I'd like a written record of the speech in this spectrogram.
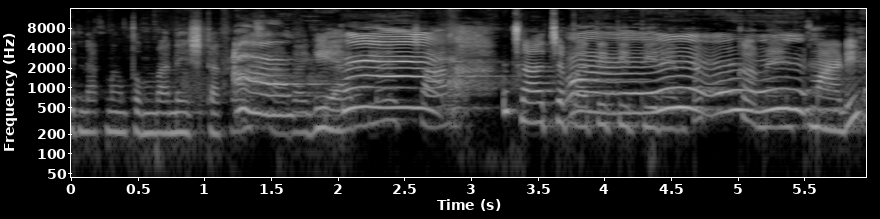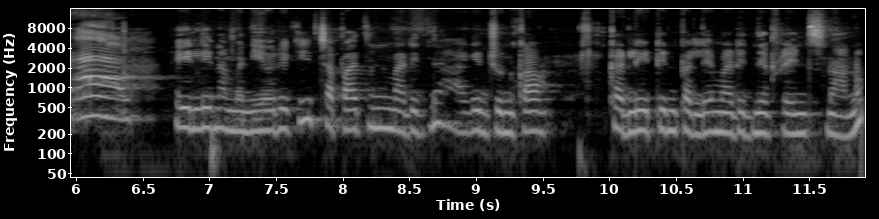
ತಿನ್ನಕ್ಕೆ ನಂಗೆ ತುಂಬಾ ಇಷ್ಟ ಫ್ರೆಂಡ್ಸ್ ಹಾಗಾಗಿ ಚಹಾ ಚಹಾ ಚಪಾತಿ ತಿಂತೀರಿ ಅಂತ ಕಮೆಂಟ್ ಮಾಡಿ. ಇಲ್ಲಿ ನಮ್ಮ ಮನೆಯವರಿಗೆ ಚಪಾತಿನ ಮಾಡಿದ್ದೆ ಹಾಗೆ ಜುನ್ಕ ಕಡಲೆ ಹಿಟ್ಟಿನ ಪಲ್ಯ ಮಾಡಿದ್ದೆ ಫ್ರೆಂಡ್ಸ್ ನಾನು.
